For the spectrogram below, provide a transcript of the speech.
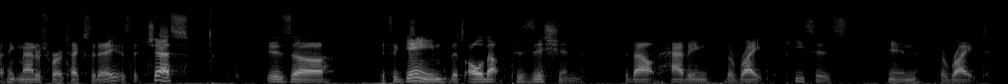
I think matters for our text today, is that chess is uh, it's a game that's all about position. It's about having the right pieces in the right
